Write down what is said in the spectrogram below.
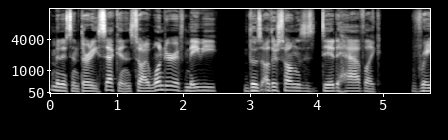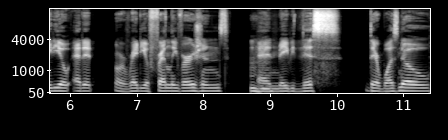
minutes and thirty seconds. So I wonder if maybe those other songs did have like radio edit or radio friendly versions, Mhm. and maybe this there was no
